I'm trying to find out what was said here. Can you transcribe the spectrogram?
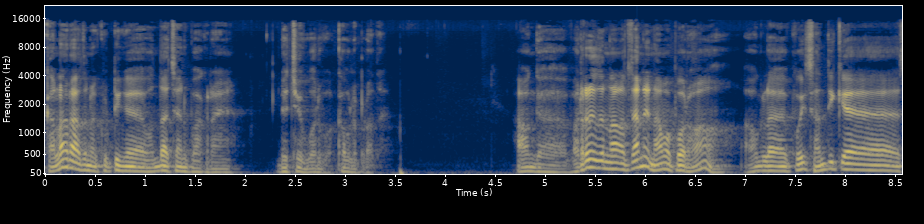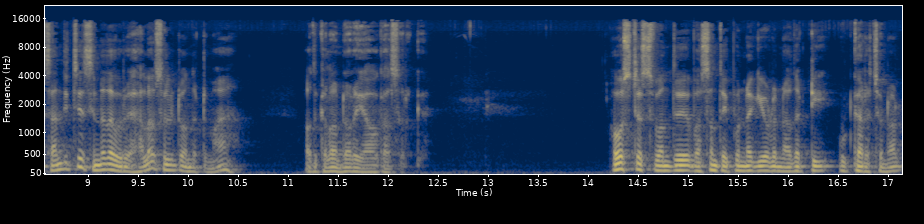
கலாராதனை குட்டிங்க வந்தாச்சான்னு பார்க்குறேன். நிச்சயம் வருவோம் கவலைப்படாத. அவங்க வர்றதுனால தானே நாம் போகிறோம் அவங்கள போய் சந்திக்க சந்தித்து சின்னதாக ஒரு ஹலோ சொல்லிட்டு வந்துட்டுமா? அதுக்கெல்லாம் நிறைய அவகாசம் இருக்குது ஹோஸ்டஸ் வந்து வசந்தை புன்னகையுடன் அதட்டி உட்கார சொன்னாள்.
